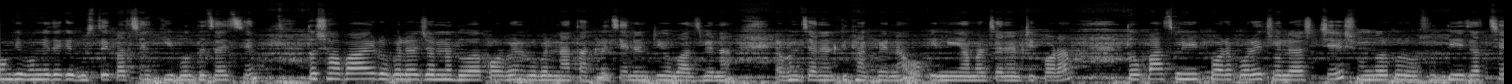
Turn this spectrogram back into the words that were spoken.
অঙ্গি ভঙ্গি দেখে বুঝতেই পারছেন কি বলতে চাইছে। তো সবাই রুবেলের জন্য দোয়া করবেন। রুবেল না থাকলে চ্যানেলটিও বাঁচবে না এবং চ্যানেলটি থাকবে না, ওকে নিয়ে আমার চ্যানেলটি করা। তো পাঁচ মিনিট পরে পরে চলে আসছে, সুন্দর করে ওষুধ দিয়ে যাচ্ছে।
